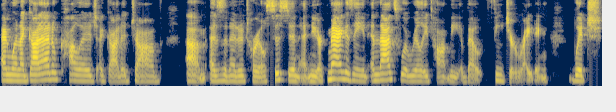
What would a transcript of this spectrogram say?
and when I got out of college, I got a job um, as an editorial assistant at New York Magazine. And that's what really taught me about feature writing, which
